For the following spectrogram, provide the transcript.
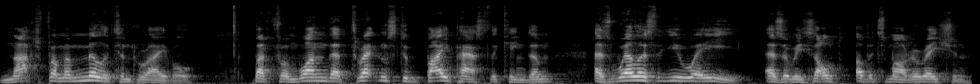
not from a militant rival, but from one that threatens to bypass the kingdom as well as the UAE as a result of its moderation.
